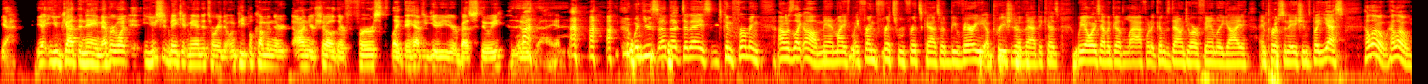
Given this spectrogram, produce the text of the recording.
Yeah, yeah, you've got the name. Everyone, you should make it mandatory that when people come in there on your show, their first like they have to give you your best Stewie. Hello, Brian. when you said that today, confirming, I was like, oh man, my my friend Fritz from Fritzcast would be very appreciative of that because we always have a good laugh when it comes down to our Family Guy impersonations. But yes, hello, hello,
